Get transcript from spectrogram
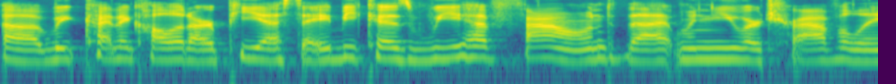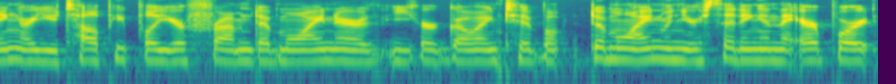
Uh, we kind of call it our PSA because we have found that when you are traveling or you tell people you're from Des Moines or you're going to Des Moines when you're sitting in the airport,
